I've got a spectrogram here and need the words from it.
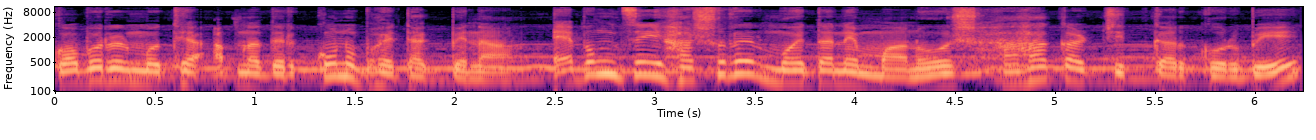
কবরের মধ্যে আপনাদের কোনো ভয় থাকবে না। এবং যেই হাসরের ময়দানে মানুষ হাহাকার চিৎকার করবে,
